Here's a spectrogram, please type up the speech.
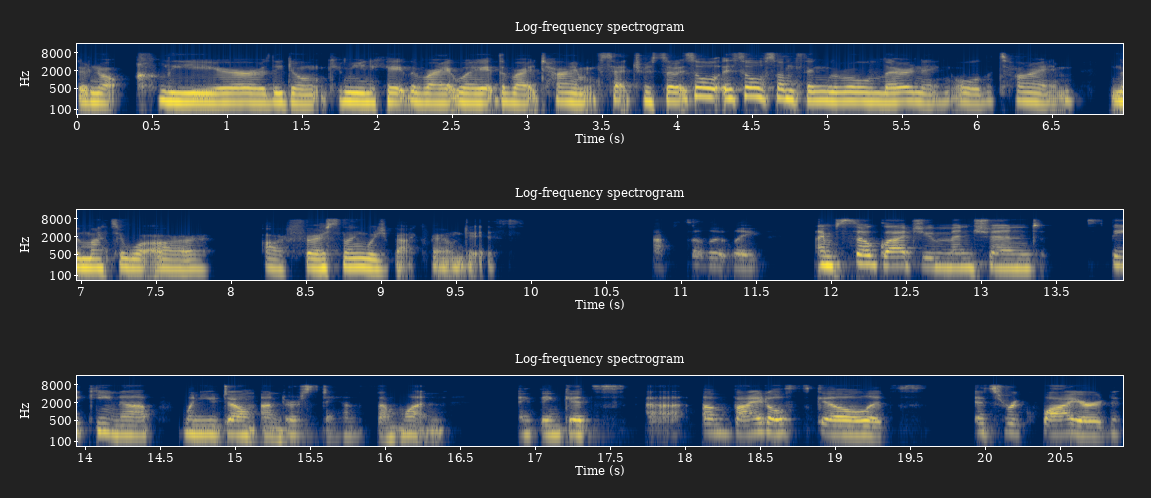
they're not clear, they don't communicate the right way at the right time, etc. So it's all it's all something we're all learning all the time, no matter what our our first language background is. Absolutely. I'm so glad you mentioned speaking up when you don't understand someone. I think it's uh, a vital skill. It's it's required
